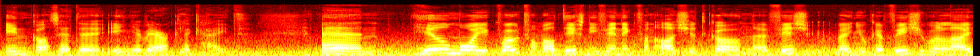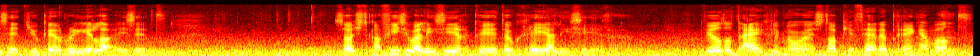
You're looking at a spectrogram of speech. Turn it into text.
in kan zetten in je werkelijkheid. En heel mooie quote van Walt Disney vind ik van als je het kan uh, when you can visualize it, you can realize it. Dus als je het kan visualiseren, kun je het ook realiseren. Ik wil dat eigenlijk nog een stapje verder brengen, want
